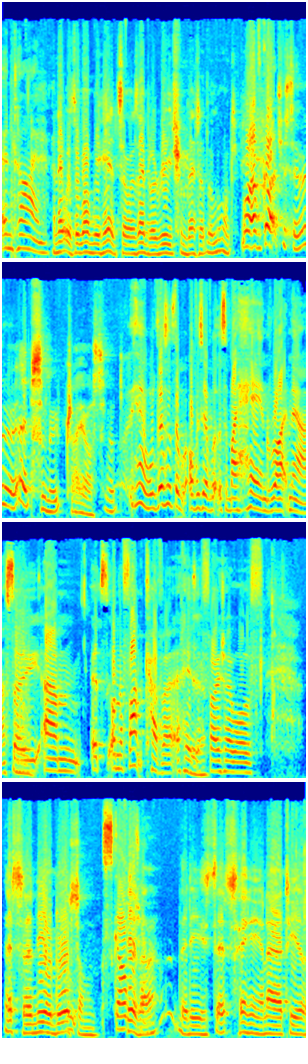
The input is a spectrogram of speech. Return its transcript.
In time. and that was the one we had, so I was able to read from that at the launch. Well, I've got Just a absolute chaos. Yeah. Well, this is the obviously I've got this in my hand right now. So um, it's on the front cover. It has. Yeah. a photo of That's a Neil Dawson Sculpture. feather that he's that's hanging in Aotea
